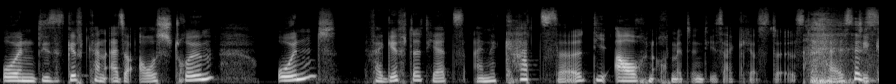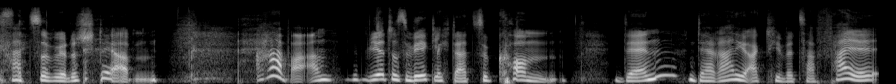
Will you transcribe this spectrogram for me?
Und dieses Gift kann also ausströmen und vergiftet jetzt eine Katze, die auch noch mit in dieser Kiste ist. Das heißt, die Katze würde sterben. Aber wird es wirklich dazu kommen? Denn der radioaktive Zerfall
